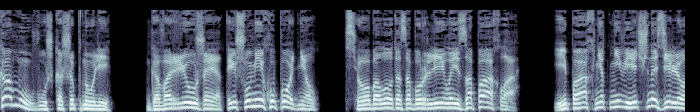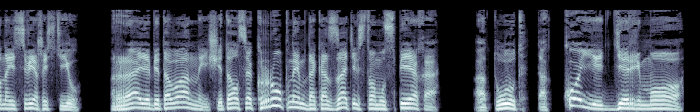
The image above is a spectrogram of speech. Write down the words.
кому в ушко шепнули. Говорю же, ты шумиху поднял. Все болото забурлило и запахло. И пахнет не вечно зеленой свежестью. Рай обетованный считался крупным доказательством успеха. А тут такое дерьмо!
